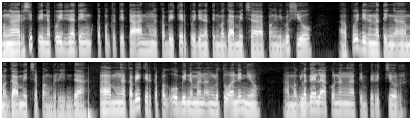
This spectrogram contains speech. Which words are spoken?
Mga recipe na pwede natin kapag kakitaan mga kabikir, pwede natin magamit sa pangnegosyo, ah, pwede na natin ah, magamit sa pangmerinda. Ah, mga kabikir, kapag oven naman ang lutuan ninyo, ah, maglagay lang ako ng ah, temperature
